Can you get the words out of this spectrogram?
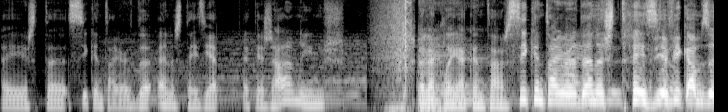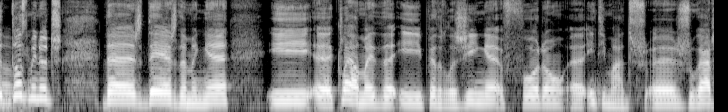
a esta Sick and Tired da Anastasia. Até já, meninos. Olha a Cleia a cantar Sick and Tired da Anastasia. Ficámos a posso 12 ouvir. minutos das 10 da manhã e eh, Cleia Almeida e Pedro Lajinha foram eh, intimados a jogar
